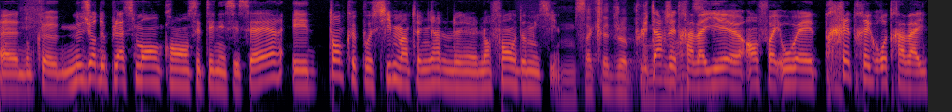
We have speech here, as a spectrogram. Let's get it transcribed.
Euh, donc, mesures de placement quand c'était nécessaire et tant que possible maintenir l'enfant au domicile. Sacré job. Plus tard, j'ai travaillé en foyer. Ouais, très très gros travail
